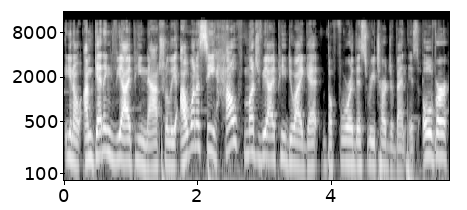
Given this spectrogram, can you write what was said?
you know I'm getting VIP naturally. I want to see how much VIP do I get before this recharge event is over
